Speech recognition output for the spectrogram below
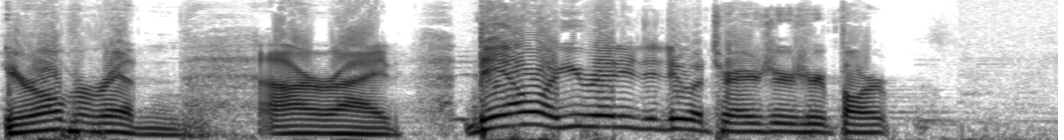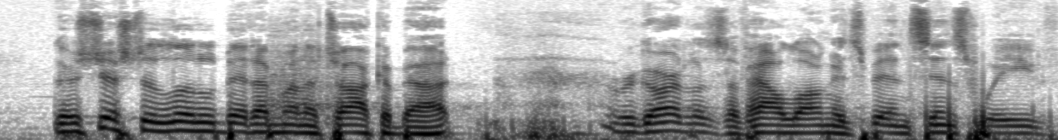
you're overridden. All right. Dale, are you ready to do a treasurer's report? There's just a little bit I'm going to talk about, regardless of how long it's been since we've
